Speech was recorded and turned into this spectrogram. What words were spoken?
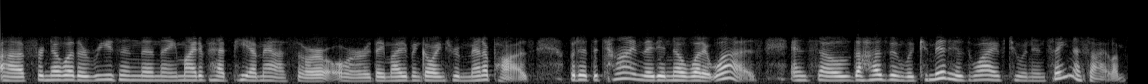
uh, for no other reason than they might have had PMS or, or they might have been going through menopause. But at the time, they didn't know what it was. And so the husband would commit his wife to an insane asylum.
